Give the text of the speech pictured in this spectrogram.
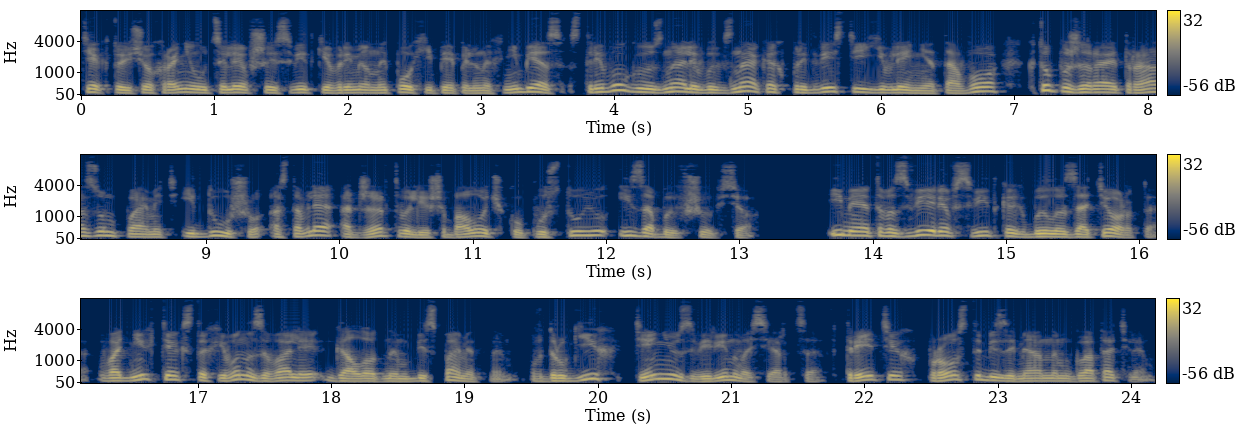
Те, кто еще хранил уцелевшие свитки времен эпохи пепельных небес, с тревогой узнали в их знаках предвестие явления того, кто пожирает разум, память и душу, оставляя от жертвы лишь оболочку, пустую и забывшую все. Имя этого зверя в свитках было затерто, в одних текстах его называли «голодным беспамятным», в других – «тенью звериного сердца», в третьих – просто безымянным глотателем.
